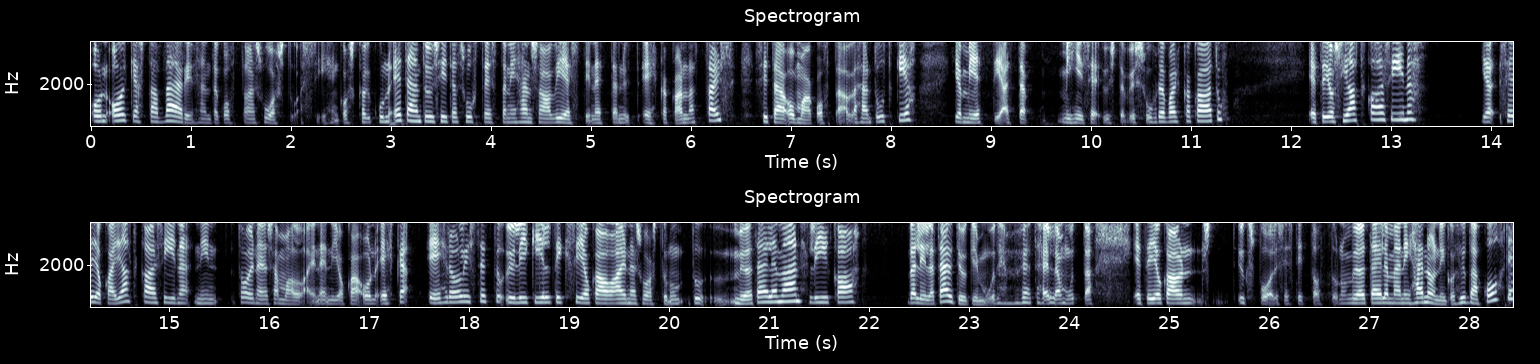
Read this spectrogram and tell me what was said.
on oikeastaan väärin häntä kohtaan suostua siihen, koska kun etääntyy siitä suhteesta, niin hän saa viestin, että nyt ehkä kannattaisi sitä omaa kohtaa vähän tutkia ja miettiä, että mihin se ystävyyssuhde vaikka kaatu. Että jos jatkaa siinä ja se, joka jatkaa siinä, niin toinen samanlainen, joka on ehkä ehdollistettu ylikiltiksi, joka on aina suostunut myötäilemään liikaa – välillä täytyykin muuten myötäillä, mutta että joka on yksipuolisesti tottunut myötäilemään, niin hän on niin hyvä kohde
